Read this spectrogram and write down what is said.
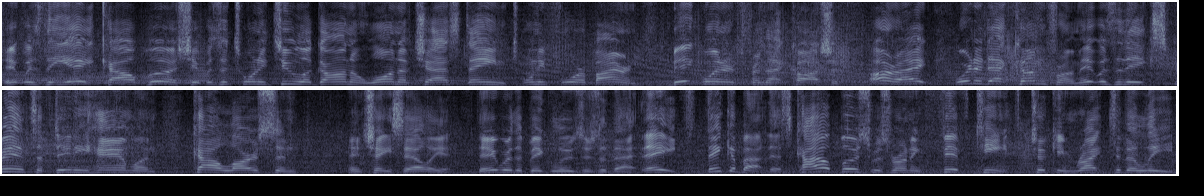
It was the eight, Kyle Busch. It was the 22, Logano, one of Chastain, 24, Byron. Big winners from that caution. All right, where did that come from? It was at the expense of Denny Hamlin, Kyle Larson, and Chase Elliott. They were the big losers of that. Hey, think about this. Kyle Busch was running 15th, took him right to the lead.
